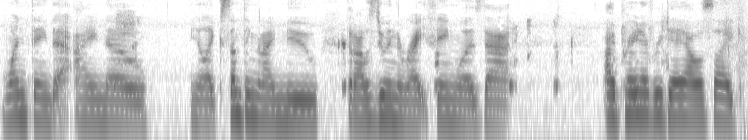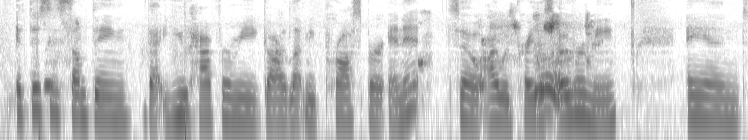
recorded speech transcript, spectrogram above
one thing that I know, you know, like something that I knew that I was doing the right thing was that I prayed every day. I was like, if this is something that you have for me, God, let me prosper in it. So I would pray this over me. And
